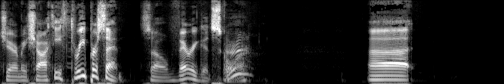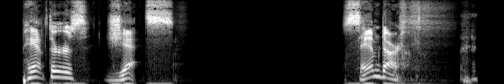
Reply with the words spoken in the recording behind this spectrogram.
Jeremy Shockey, 3%. So very good score. Uh, Panthers, Jets. Sam Darnold.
